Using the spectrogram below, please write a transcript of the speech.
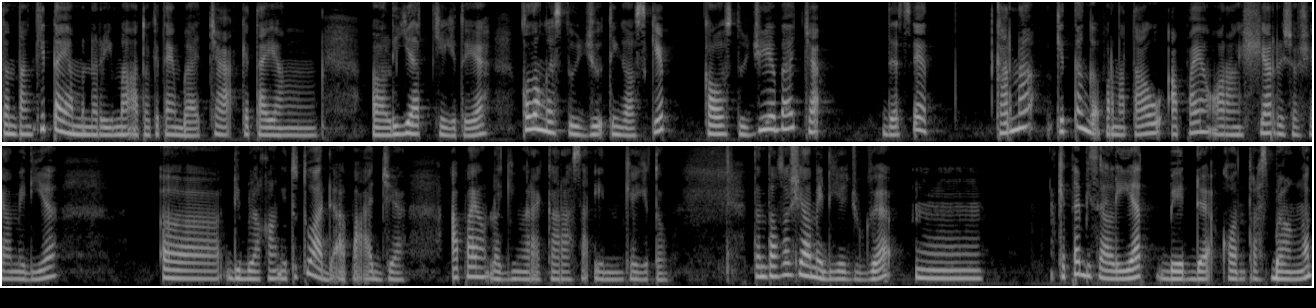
Tentang kita yang menerima atau kita yang baca kita yang uh, lihat kayak gitu ya. Kalau nggak setuju tinggal skip. Kalau setuju ya baca. That's it. Karena kita nggak pernah tahu apa yang orang share di sosial media uh, di belakang itu tuh ada apa aja apa yang lagi mereka rasain kayak gitu. Tentang sosial media juga hmm, kita bisa lihat beda kontras banget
